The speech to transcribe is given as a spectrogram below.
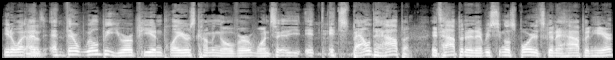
You know what? That And, is- and there will be European players coming over once. It, it, it's bound to happen. It's happened in every single sport. It's going to happen here,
